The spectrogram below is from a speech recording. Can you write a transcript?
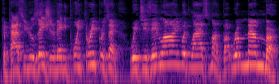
Capacity utilization of 80.3%, which is in line with last month. But remember,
